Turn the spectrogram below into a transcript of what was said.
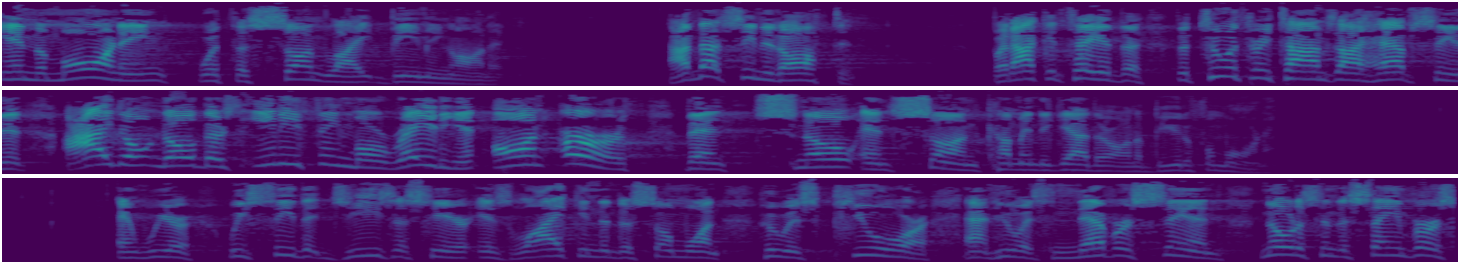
in the morning with the sunlight beaming on it. I've not seen it often. But I can tell you the, the two or three times I have seen it, I don't know there's anything more radiant on earth than snow and sun coming together on a beautiful morning. And we, are, we see that Jesus here is likened into someone who is pure and who has never sinned. Notice in the same verse,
